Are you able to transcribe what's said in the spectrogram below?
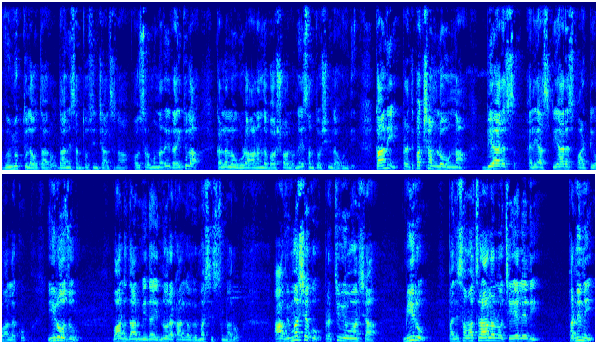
విముక్తులు అవుతారు దాన్ని సంతోషించాల్సిన అవసరం ఉన్నది రైతుల కళ్ళలో కూడా ఆనంద భాష్వాలు సంతోషంగా ఉంది. కానీ ప్రతిపక్షంలో ఉన్న బీఆర్ఎస్ అలియాస్ టీఆర్ఎస్ పార్టీ వాళ్ళకు ఈరోజు వాళ్ళు దాని మీద ఎన్నో రకాలుగా విమర్శిస్తున్నారు. ఆ విమర్శకు ప్రతి విమర్శ మీరు పది సంవత్సరాలలో చేయలేని పనిని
